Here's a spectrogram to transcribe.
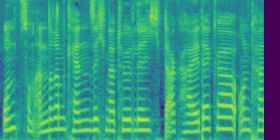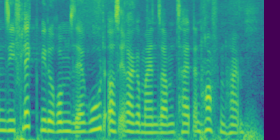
Und zum anderen kennen sich natürlich Doug Heidecker und Hansi Flick wiederum sehr gut aus ihrer gemeinsamen Zeit in Hoffenheim.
